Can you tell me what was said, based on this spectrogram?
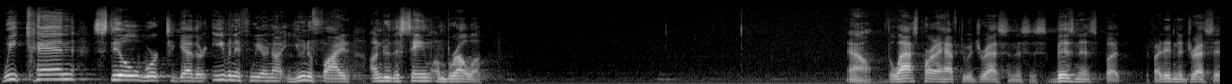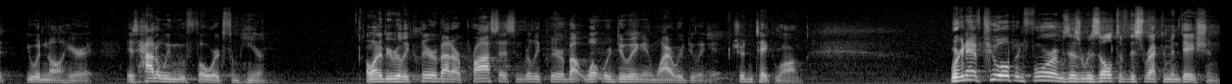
We can still work together even if we are not unified under the same umbrella. Now, the last part I have to address, and this is business, but if I didn't address it, you wouldn't all hear it, is how do we move forward from here? I want to be really clear about our process and really clear about what we're doing and why we're doing it. it shouldn't take long. We're going to have two open forums as a result of this recommendation.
